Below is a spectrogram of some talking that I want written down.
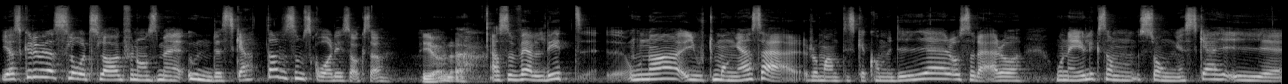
Jag skulle vilja slå ett slag för någon som är underskattad som skådis också. Gör det. Alltså väldigt, hon har gjort många så här romantiska komedier och sådär och hon är ju liksom sångerska i,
